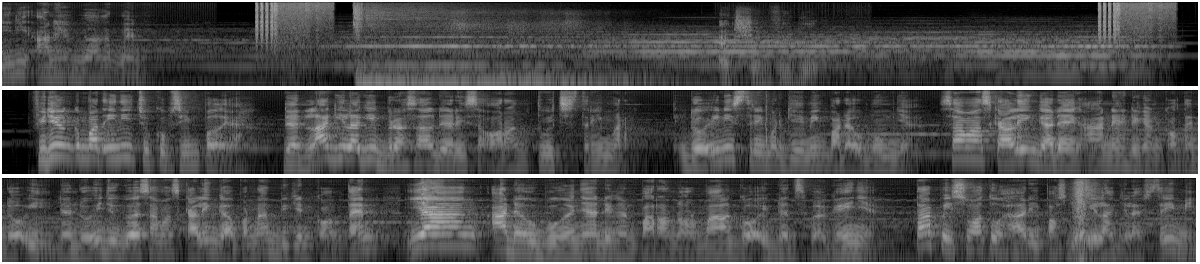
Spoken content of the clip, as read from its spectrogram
ini aneh banget men. Action figure. Video yang keempat ini cukup simple ya. Dan lagi-lagi berasal dari seorang Twitch streamer. Doi ini streamer gaming pada umumnya. Sama sekali nggak ada yang aneh dengan konten Doi. Dan Doi juga sama sekali nggak pernah bikin konten yang ada hubungannya dengan paranormal, goib, dan sebagainya. Tapi suatu hari pas Doi lagi live streaming,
